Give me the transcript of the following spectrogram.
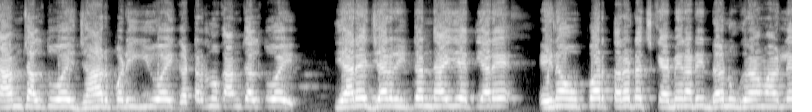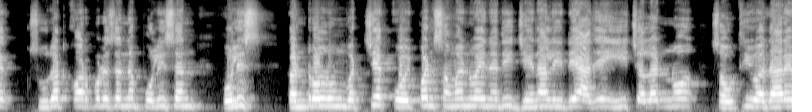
કામ ચાલતું હોય, ઝાડ પડી ગયું હોય, ગટરનું કામ ચાલતું હોય, ત્યારે જ્યારે રિટર્ન થાય છે, ત્યારે એના ઉપર તરત જ કેમેરાથી દંડ ઉઘરાવવામાં એટલે સુરત કોર્પોરેશન અને પોલીસન પોલીસ કંટ્રોલ રૂમ વચ્ચે કોઈ પણ સમન્વય નથી, જેના લીધે આજે ઈ ચલણનો સૌથી વધારે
